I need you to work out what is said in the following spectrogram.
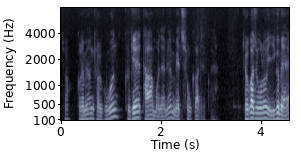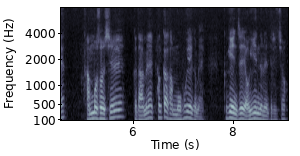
그죠? 그러면 결국은 그게 다 뭐냐면 매출원가가 될 거야. 결과적으로 이 금액, 감모 손실, 그 다음에 평가 감모 후의 금액. 그게 이제 여기 있는 애들이죠.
